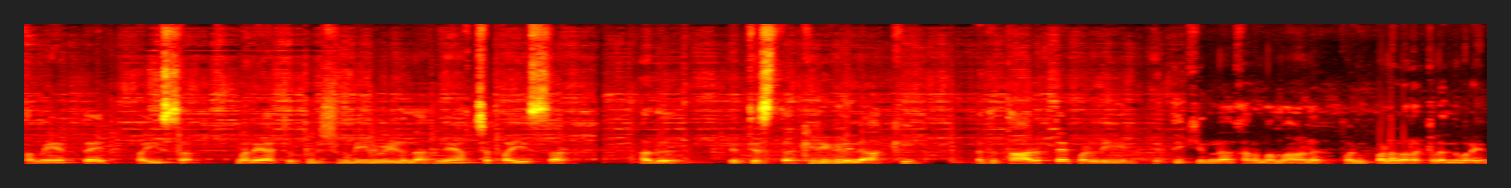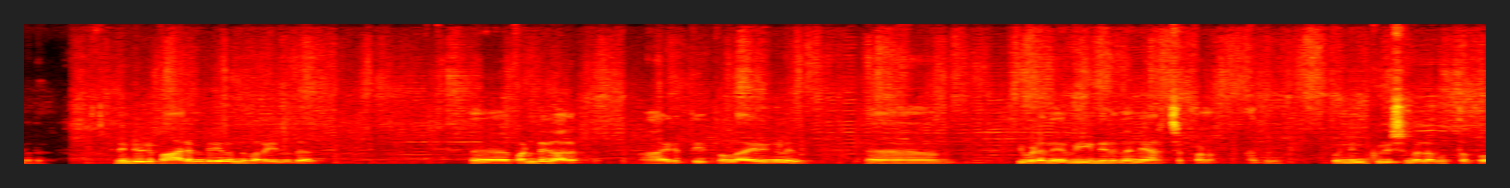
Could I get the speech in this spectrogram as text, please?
സമയത്തെ പൈസ മലയാറ്റൂർ കുരിശുമുടിയിൽ വീഴുന്ന നേർച്ച പൈസ അത് വ്യത്യസ്ത കിഴികളിലാക്കി അത് താഴത്തെ പള്ളിയിൽ എത്തിക്കുന്ന കർമ്മമാണ് പൊൻപണം ഇറക്കൽ എന്ന് പറയുന്നത്. ഇതിന്റെ ഒരു പാരമ്പര്യം എന്ന് പറയുന്നത് പണ്ട് കാലത്ത് ആയിരത്തി തൊള്ളായിരങ്ങളിൽ ഇവിടെ വീണിരുന്ന നേർച്ചപ്പണം അത് പൊന്നിൻ കുരിശുമല മുത്തപ്പോ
